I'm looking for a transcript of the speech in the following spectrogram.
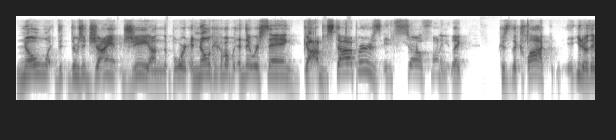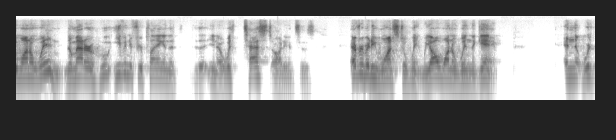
no one, there was a giant G on the board, and no one could come up with, and they were saying gobstoppers. It's so funny, like because the clock, you know, they want to win no matter who, even if you're playing in the, the, you know, with test audiences, everybody wants to win. We all want to win the game, and that we're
